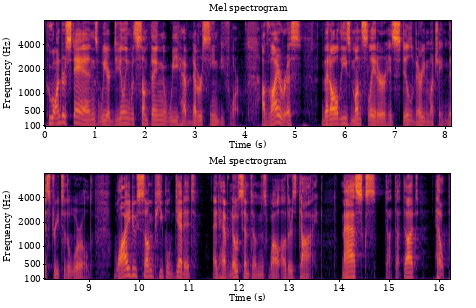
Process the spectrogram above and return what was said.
Who understands we are dealing with something we have never seen before. A virus that all these months later is still very much a mystery to the world. Why do some people get it and have no symptoms while others die? Masks, dot, dot, dot, help.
